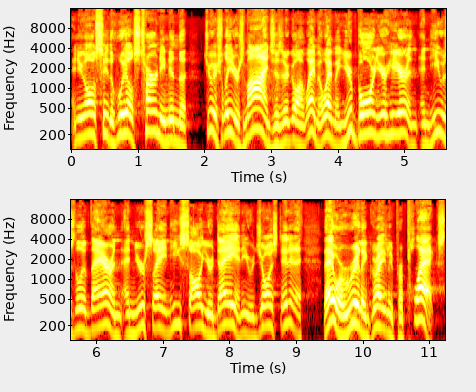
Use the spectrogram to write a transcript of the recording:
And you almost see the wheels turning in the Jewish leaders' minds as they're going, wait a minute, wait a minute, you're born, you're here, and, and he was lived there, and, and you're saying he saw your day and he rejoiced in it. They were really greatly perplexed.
